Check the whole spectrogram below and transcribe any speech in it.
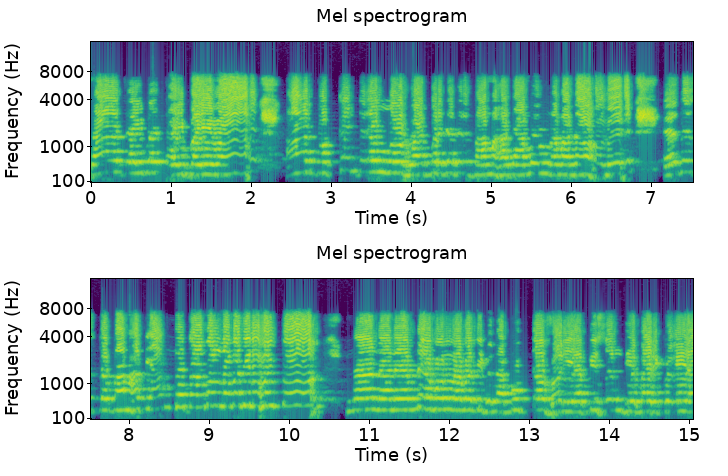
যা চাইবা তাই পাইবা। আর পক্ষান্তরে আল্লাহু আকবার যাদের বাম হাতে আমল নামা দেওয়া হবে, এ দোস্ত, বাম হাতে আমলে তো আমল নামা দিলে হইতো। না না না, এমনি আমল নামা দিবে না, বুকটা ভরিয়া, পিছন দিয়ে বাইর করিয়া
